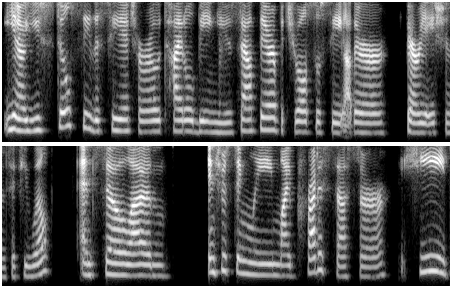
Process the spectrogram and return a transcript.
You know, you still see the CHRO title being used out there, but you also see other variations, if you will. And so, um, interestingly, my predecessor, he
